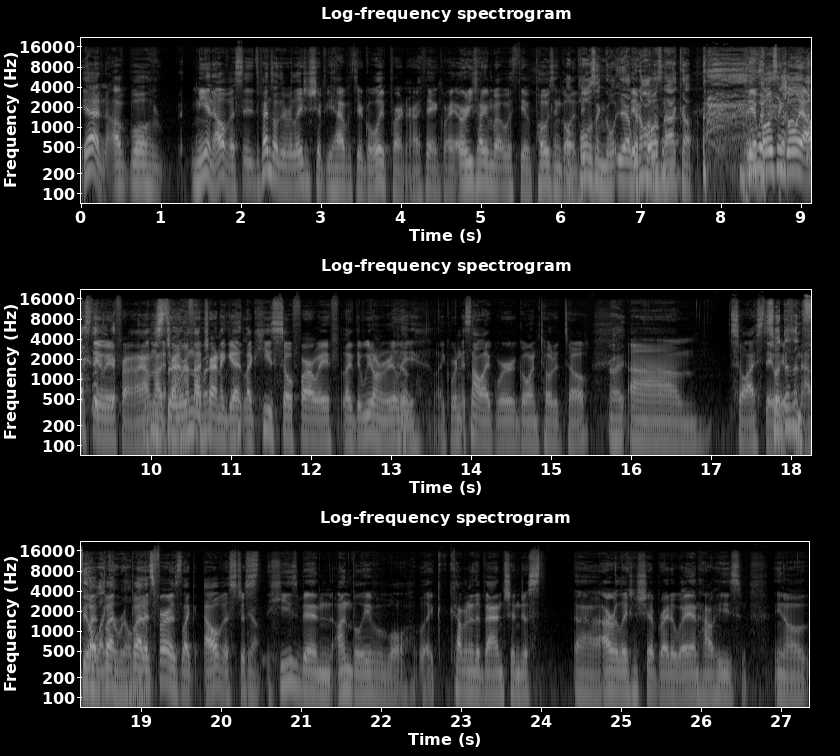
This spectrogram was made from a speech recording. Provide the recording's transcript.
Yeah, uh, well, me and Elvis, it depends on the relationship you have with your goalie partner, I think, right? Or are you talking about with the opposing goalie? Opposing goalie, yeah, the we don't have a backup. the opposing goalie, I'll stay away from. Like, I'm not trying. I'm not it? trying to get like he's so far away. like we don't really yep. like. We're. It's not like we're going toe to toe. Right. Um. So I stay so away it doesn't from that. feel but, like but, a real. But bad. as far as like Elvis, just yeah. he's been unbelievable. Like coming to the bench and just uh, our relationship right away and how he's, you know,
